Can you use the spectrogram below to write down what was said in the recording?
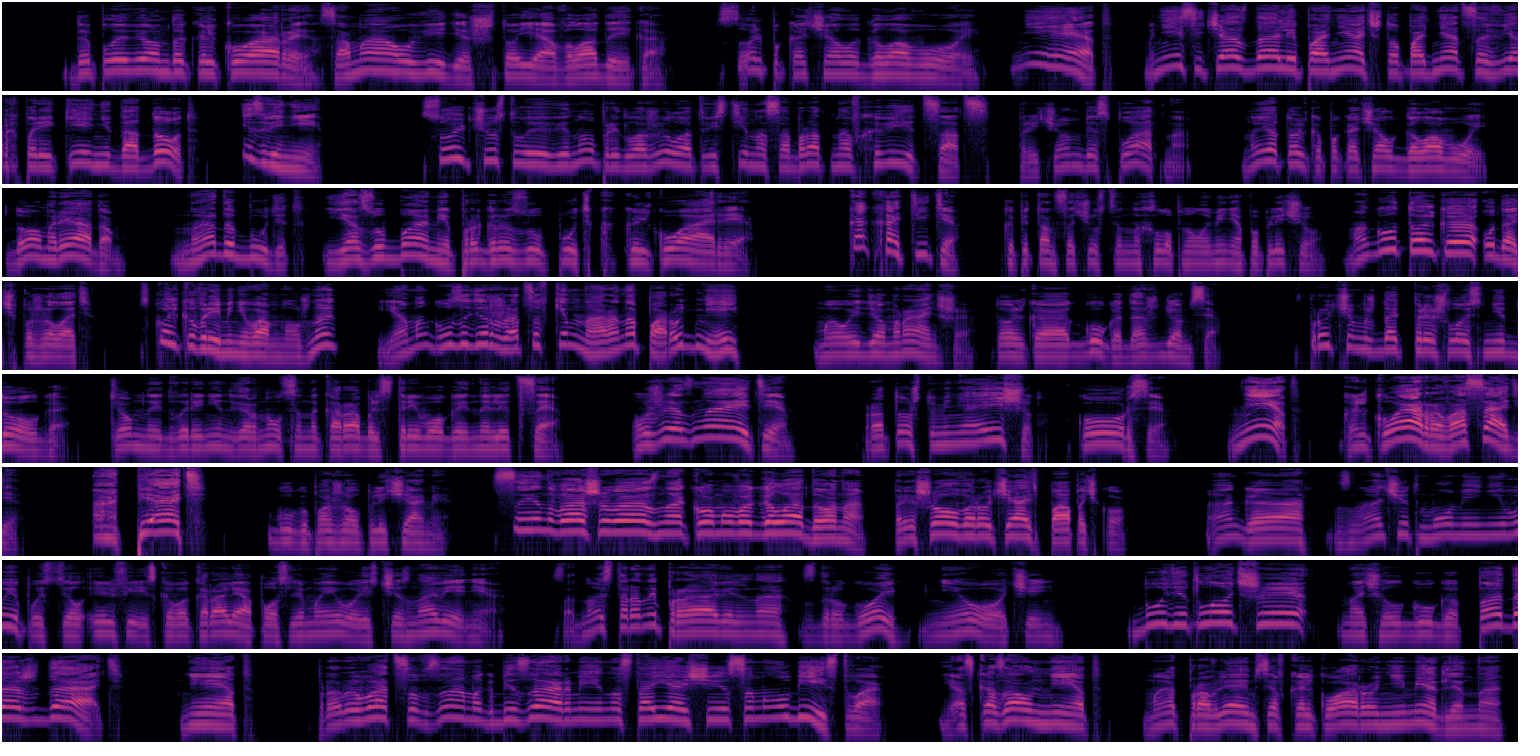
«Доплывем до Калькуары. Сама увидишь, что я владыка». Соль покачала головой. «Нет, мне сейчас дали понять, что подняться вверх по реке не дадут. Извини». Соль, чувствуя вину, предложила отвезти нас обратно в Хвицац, причем бесплатно. Но я только покачал головой. Дом рядом. Надо будет, я зубами прогрызу путь к Калькуаре. Как хотите. Капитан сочувственно хлопнула меня по плечу. Могу только удачи пожелать. Сколько времени вам нужно? Я могу задержаться в Кемнара на пару дней. Мы уйдем раньше, только Гуга дождемся. Впрочем, ждать пришлось недолго. Темный дворянин вернулся на корабль с тревогой на лице. «Уже знаете про то, что меня ищут?» «В курсе». «Нет, Калькуара в осаде». «Опять?» — Гуга пожал плечами. «Сын вашего знакомого Голодона. Пришел выручать папочку». «Ага, значит, мумий не выпустил эльфийского короля после моего исчезновения. С одной стороны, правильно, с другой — не очень. «Будет лучше, — начал Гуга, — подождать». «Нет, прорываться в замок без армии — настоящее самоубийство». Я сказал «нет». Мы отправляемся в Калькуару немедленно.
